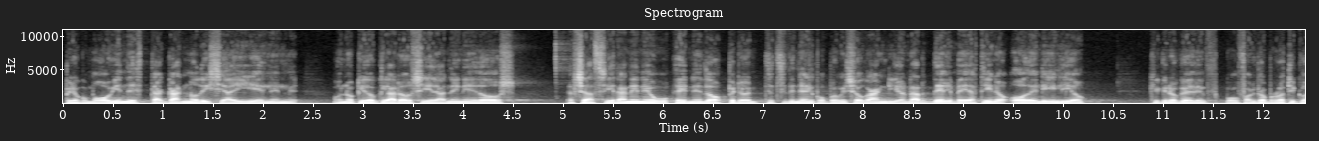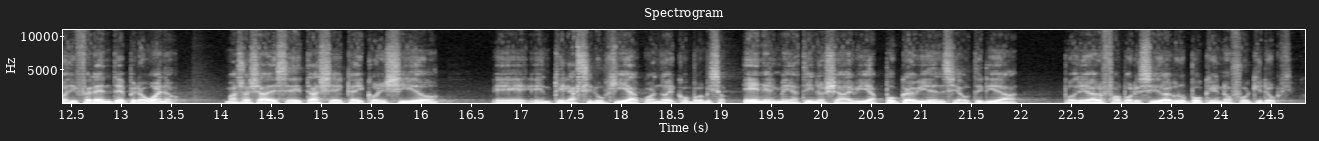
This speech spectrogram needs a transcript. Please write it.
pero como bien destacás, no dice ahí, en, o no quedó claro si eran N2, o sea, si eran N, N2, pero se tenía el compromiso ganglionar del mediastino o del ilio, que creo que como factor pronóstico es diferente, pero bueno, más allá de ese detalle, que ahí coincido eh, en que la cirugía, cuando hay compromiso en el mediastino, ya había poca evidencia de utilidad, podría haber favorecido al grupo que no fue quirúrgico.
